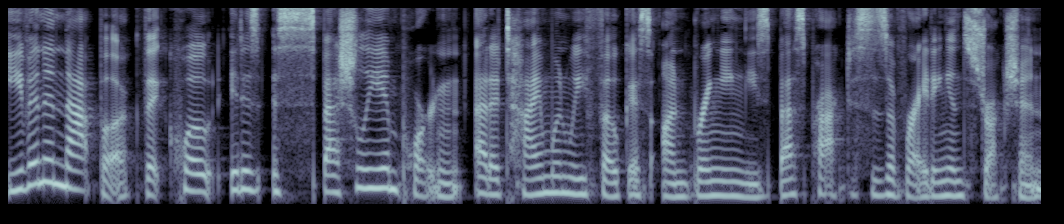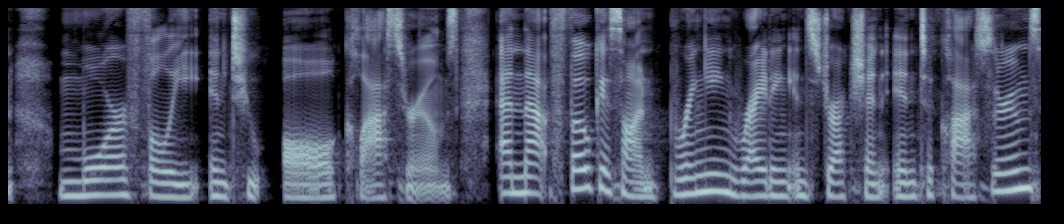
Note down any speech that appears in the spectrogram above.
even in that book that quote it is especially important at a time when we focus on bringing these best practices of writing instruction more fully into all classrooms and that focus on bringing writing instruction into classrooms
